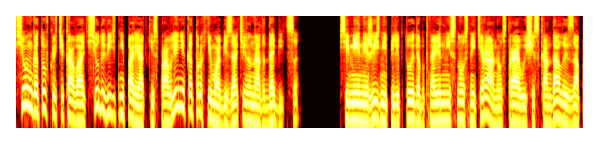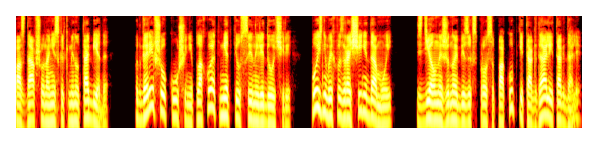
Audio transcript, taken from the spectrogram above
Все он готов критиковать, всюду видит непорядки, исправления которых ему обязательно надо добиться. В семейной жизни эпилептоиды обыкновенно несносные тираны, устраивающие скандалы из-за опоздавшего на несколько минут обеда, подгоревшего кушания, плохой отметки у сына или дочери, позднего их возвращения домой, сделанной женой без их спроса покупки и так далее, и так далее.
